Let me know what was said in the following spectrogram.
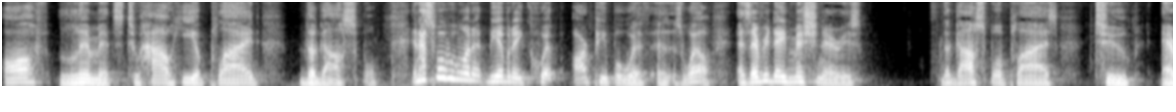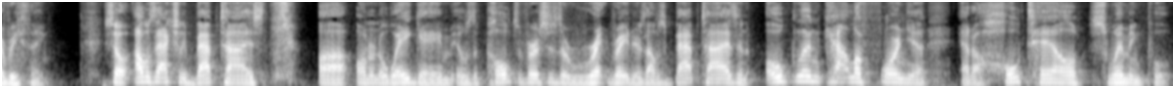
off limits to how he applied the gospel. And that's what we want to be able to equip our people with as well. As everyday missionaries, the gospel applies to everything. So I was actually baptized uh, on an away game. It was the Colts versus the Ra- Raiders. I was baptized in Oakland, California at a hotel swimming pool.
